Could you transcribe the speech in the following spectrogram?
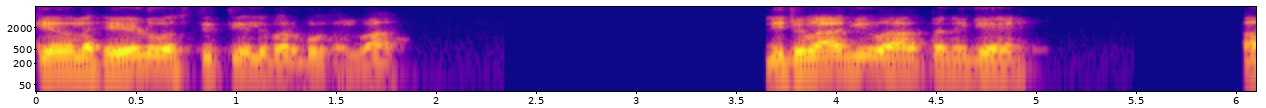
ಕೇವಲ ಹೇಳುವ ಸ್ಥಿತಿಯಲ್ಲಿ ಬರ್ಬೋದಲ್ವಾ? ನಿಜವಾಗಿಯೂ ಆತನಿಗೆ, ಆ,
